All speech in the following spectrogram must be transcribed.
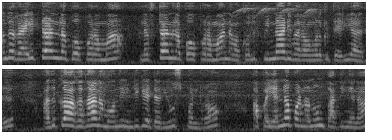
வந்து ரைட் டேர்னில் போக போகிறோமா லெஃப்ட் டேர்னில் போக போகிறோமா நமக்கு வந்து பின்னாடி வரவங்களுக்கு தெரியாது. அதுக்காக தான் நம்ம வந்து இண்டிகேட்டர் யூஸ் பண்ணுறோம் அப்போ என்ன பண்ணணும்னு பார்த்தீங்கன்னா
